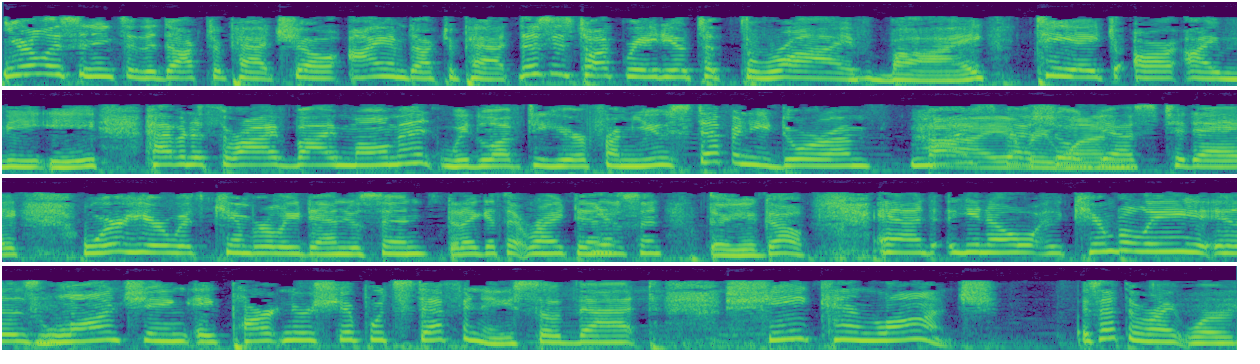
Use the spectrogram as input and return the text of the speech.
You're listening to the Dr. Pat Show. I am Dr. Pat. This is Talk Radio to Thrive By. T H R I V E. Having a Thrive By moment. We'd love to hear from you. Stephanie Durham, my Hi, special everyone. guest today. We're here with Kimberlee Danielson. Did I get that right, Danielson? Yes. There you go. And, you know, Kimberlee is launching a partnership with Stephanie so that she can launch. Is that the right word?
